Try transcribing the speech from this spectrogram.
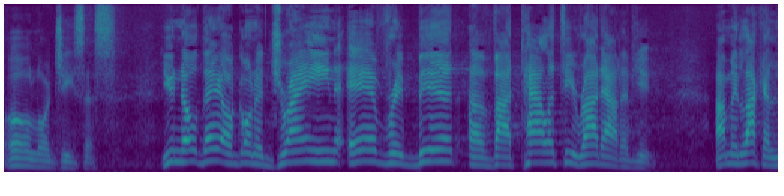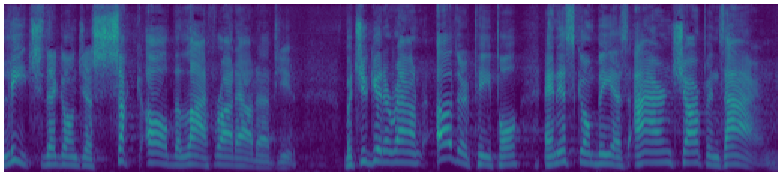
oh Lord Jesus, you know they are going to drain every bit of vitality right out of you. I mean, like a leech, they're going to just suck all the life right out of you. But you get around other people, and it's going to be as iron sharpens iron.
